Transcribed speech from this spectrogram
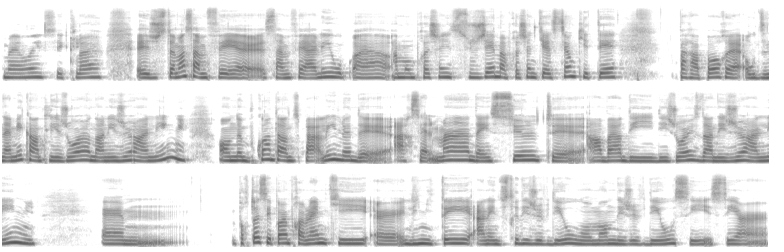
Ben oui, c'est clair. Et justement, ça me fait, euh, ça me fait aller à, mon prochain sujet, ma prochaine question qui était par rapport euh, aux dynamiques entre les joueurs dans les jeux en ligne. On a beaucoup entendu parler de harcèlement, d'insultes euh, envers des, joueuses dans des jeux en ligne. pour toi, c'est pas un problème qui est limité à l'industrie des jeux vidéo ou au monde des jeux vidéo? C'est un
